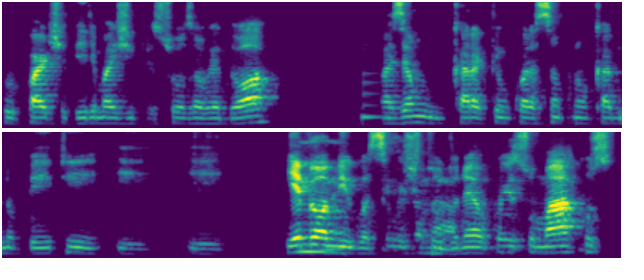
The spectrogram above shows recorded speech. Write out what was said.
por parte dele, mas de pessoas ao redor. Mas é um cara que tem um coração que não cabe no peito e, e, e, e é meu amigo, acima de tudo, né? Eu conheço o Marcos,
